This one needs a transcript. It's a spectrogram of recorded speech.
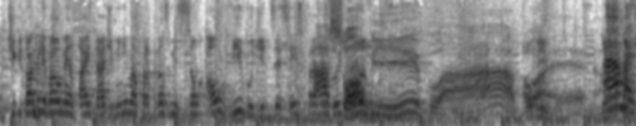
O TikTok ele vai aumentar a idade mínima para transmissão ao vivo de 16 para 18 ah, só anos. ao vivo. Ah, ao vivo. é. Ah, mas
